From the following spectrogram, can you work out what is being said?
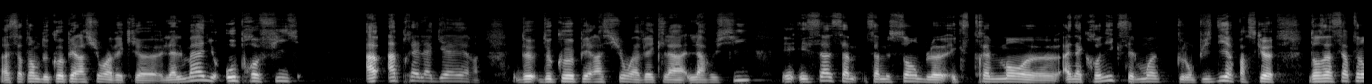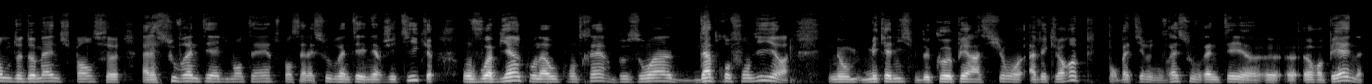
un certain nombre de coopérations avec l'Allemagne, au profit après la guerre de, coopération avec la, Russie. Et, ça, ça, me semble extrêmement anachronique, c'est le moins que l'on puisse dire, parce que dans un certain nombre de domaines, je pense à la souveraineté alimentaire, je pense à la souveraineté énergétique, on voit bien qu'on a au contraire besoin d'approfondir nos mécanismes de coopération avec l'Europe pour bâtir une vraie souveraineté européenne.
